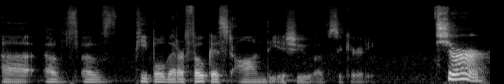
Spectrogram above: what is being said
uh, of of people that are focused on the issue of security. Sure.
